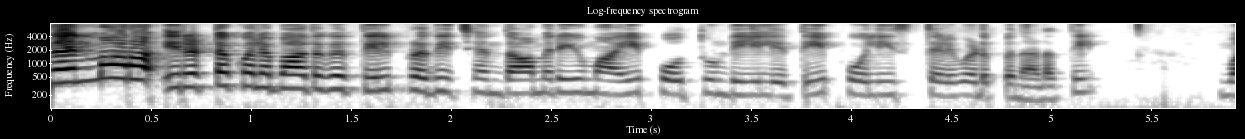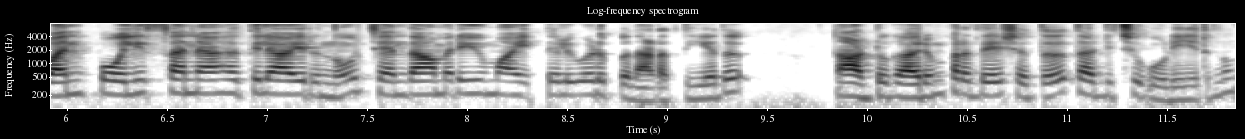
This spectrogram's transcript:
നെന്മാറ ഇരട്ടക്കൊലപാതകത്തിൽ പ്രതി ചെന്താമരയുമായി പോത്തുണ്ടിയിലെത്തി പോലീസ് തെളിവെടുപ്പ് നടത്തി. വൻ പോലീസ് സന്നാഹത്തിലായിരുന്നു ചെന്താമരയുമായി തെളിവെടുപ്പ് നടത്തിയത്. നാട്ടുകാരും പ്രദേശത്ത് തടിച്ചുകൂടിയിരുന്നു.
